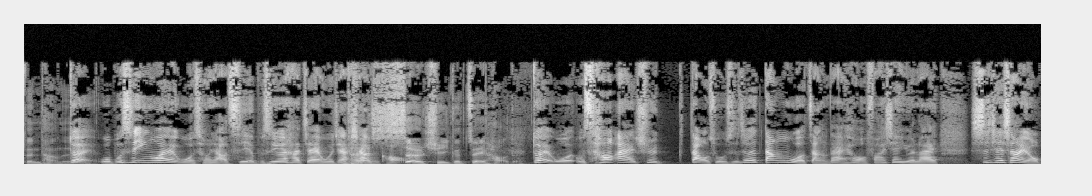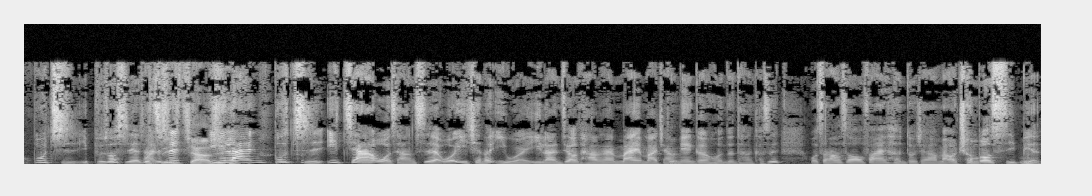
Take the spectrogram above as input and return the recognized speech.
饨汤的人。对我不是因为我从小吃，也不是因为他在我家巷口。search 一个最好的。对我，我超爱去到处吃。就是当我长大以后，我发现原来世界上有不止，也不是说世界上，就是 宜兰不止一家我常吃的。我以前都以为宜兰只有他们在卖麻酱面跟馄饨汤，可是我长大之后发现很多家要卖，我全部都吃一遍，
